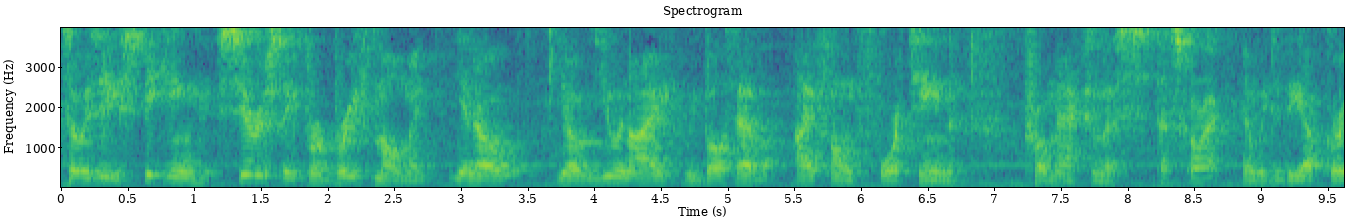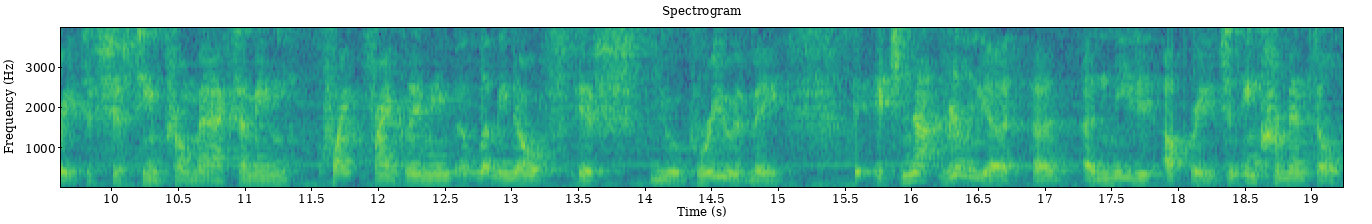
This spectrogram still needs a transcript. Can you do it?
So, Aziz, speaking seriously for a brief moment, you know, you know, you and I, we both have iPhone 14 Pro Maximus, That's correct. and we did the upgrade to 15 Pro Max. I mean, quite frankly, I mean, let me know if, if you agree with me. It- It's not really a, a, a needed upgrade. It's an incremental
